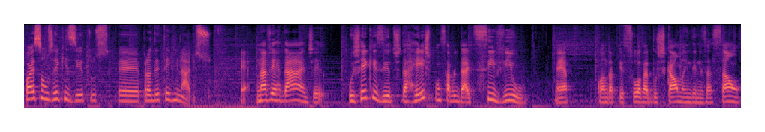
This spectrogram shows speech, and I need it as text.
Quais são os requisitos é, para determinar isso? É, na verdade, os requisitos da responsabilidade civil, né, quando a pessoa vai buscar uma indenização,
